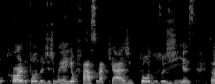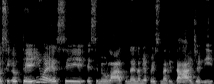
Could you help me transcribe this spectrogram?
acordo todo dia de manhã e eu faço maquiagem todos os dias. Então assim, eu tenho esse esse meu lado, né, na minha personalidade ali.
